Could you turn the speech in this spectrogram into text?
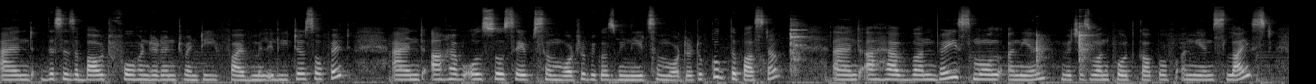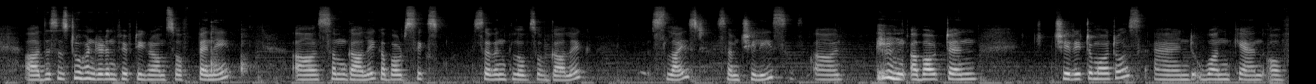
and this is about 425 milliliters of it and I have also saved some water because we need some water to cook the pasta and I have one very small onion which is 1 4th cup of onion sliced. Uh, this is 250 grams of penne, uh, some garlic about 6 7 cloves of garlic sliced, some chilies, uh, about 10 cherry tomatoes and one can of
